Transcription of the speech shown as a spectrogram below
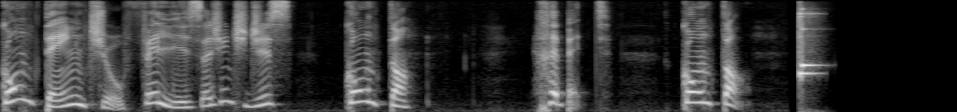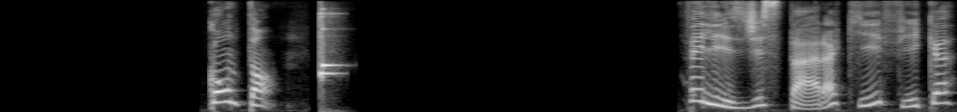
Contente ou feliz, a gente diz content. Répète. Content. Content. Feliz de estar aqui fica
